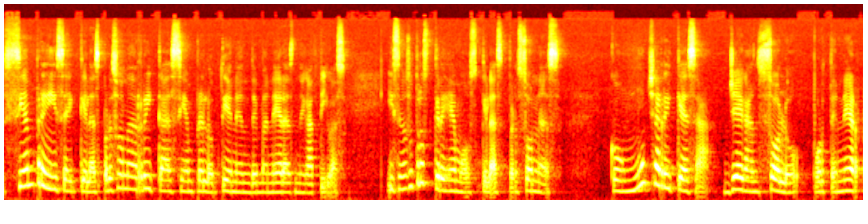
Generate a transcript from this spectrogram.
siempre dice que las personas ricas siempre lo obtienen de maneras negativas. Y si nosotros creemos que las personas con mucha riqueza llegan solo por tener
